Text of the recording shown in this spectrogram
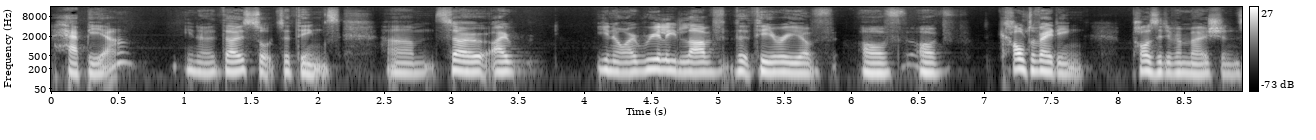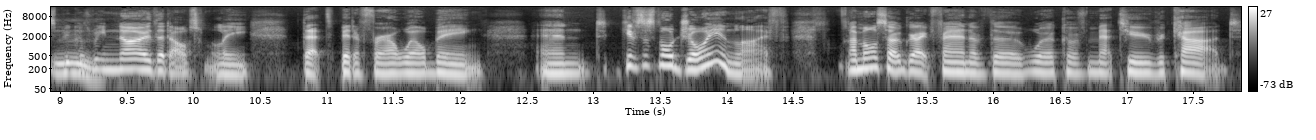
happier you know those sorts of things. Um, so i you know i really love the theory of of of cultivating positive emotions because we know that ultimately that's better for our well-being and gives us more joy in life. I'm also a great fan of the work of matthew ricard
